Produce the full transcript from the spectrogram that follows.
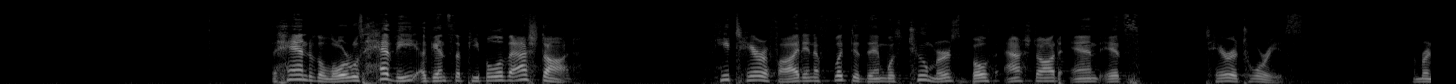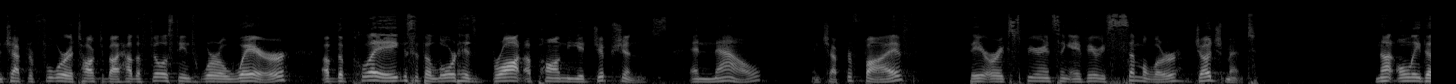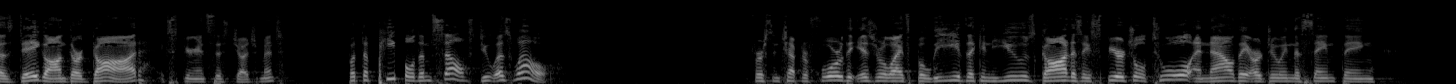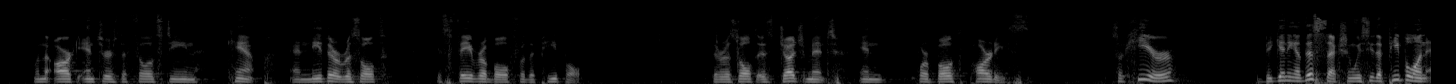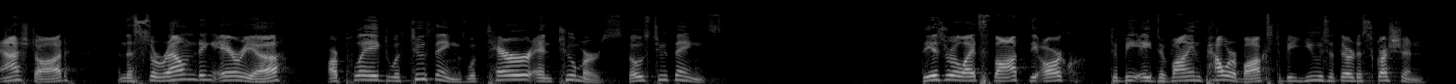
the hand of the Lord was heavy against the people of Ashdod. He terrified and afflicted them with tumors, both Ashdod and its territories. Remember in chapter 4, it talked about how the Philistines were aware of the plagues that the Lord has brought upon the Egyptians. And now, in chapter 5, they are experiencing a very similar judgment. Not only does Dagon, their God, experience this judgment, but the people themselves do as well. First in chapter 4, the Israelites believe they can use God as a spiritual tool, and now they are doing the same thing when the ark enters the Philistine camp, and neither result is favorable for the people. The result is judgment in, for both parties. So here, beginning of this section, we see the people in Ashdod and the surrounding area are plagued with two things, with terror and tumors. Those two things. The Israelites thought the ark to be a divine power box to be used at their discretion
